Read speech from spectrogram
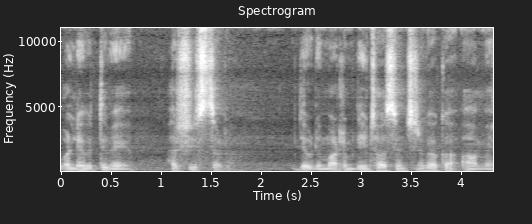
వాళ్ళ నిమిత్తమే హర్షిస్తాడు. దేవుడి మాటలు దీవించి ఆశ్రయించిన కాక ఆమె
